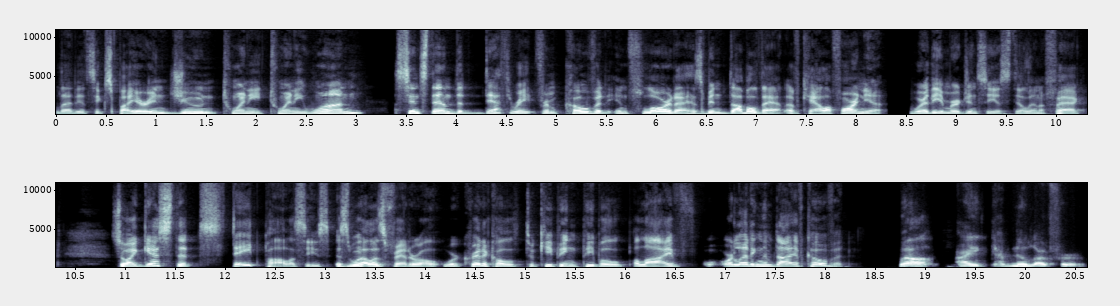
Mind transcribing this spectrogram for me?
let its expire in June 2021. Since then, the death rate from COVID in Florida has been double that of California, where the emergency is still in effect. So I guess that state policies, as well as federal, were critical to keeping people alive or letting them die of COVID. Well, I have no love for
